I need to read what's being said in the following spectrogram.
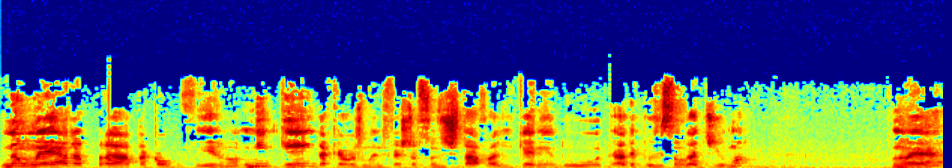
não era para atacar o governo, ninguém daquelas manifestações estava ali querendo a deposição da Dilma, não é?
